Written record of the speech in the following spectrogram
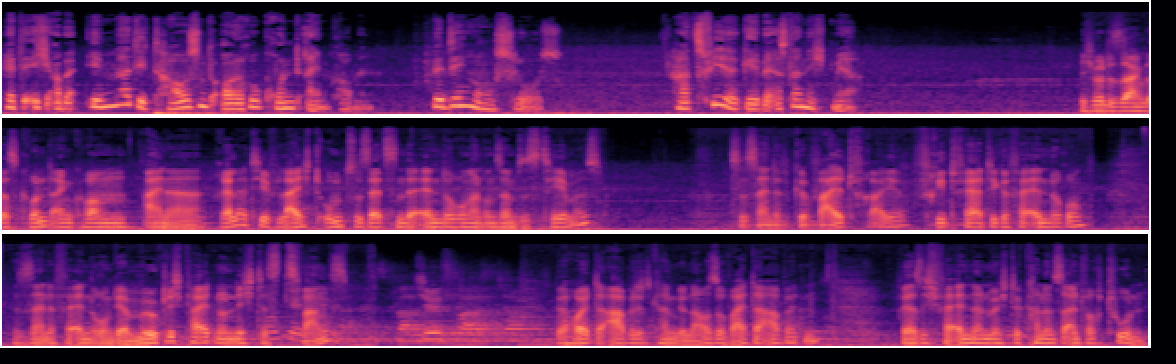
hätte ich aber immer die 1000 Euro Grundeinkommen. Bedingungslos. Hartz IV gäbe es dann nicht mehr. Ich würde sagen, dass Grundeinkommen eine relativ leicht umzusetzende Änderung an unserem System ist. Es ist eine gewaltfreie, friedfertige Veränderung. Es ist eine Veränderung der Möglichkeiten und nicht des Zwangs. Wer heute arbeitet, kann genauso weiterarbeiten. Wer sich verändern möchte, kann es einfach tun.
